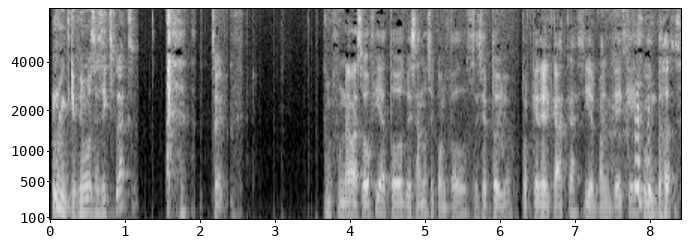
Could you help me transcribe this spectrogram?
que fuimos a Six Flags? sí. Fue una basofia, todos besándose con todos, excepto yo, porque era el cacas y el panqueque juntos.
